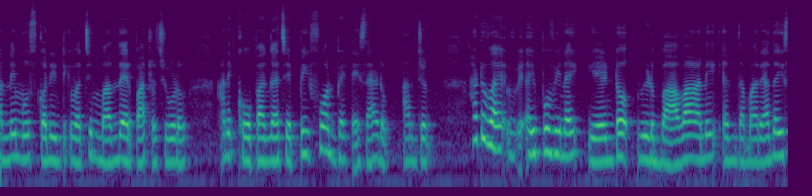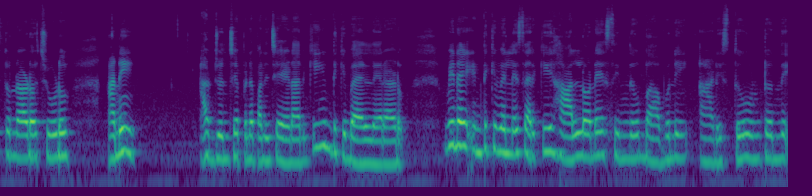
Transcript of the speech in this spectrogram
అన్నీ మూసుకొని ఇంటికి వచ్చి మంద ఏర్పాట్లు చూడు అని కోపంగా చెప్పి ఫోన్ పెట్టేశాడు అర్జున్. అటు వైపు వినయ్ ఏంటో వీడు బావా అని ఎంత మర్యాద ఇస్తున్నాడో చూడు అని అర్జున్ చెప్పిన పని చేయడానికి ఇంటికి బయలుదేరాడు. వినయ్ ఇంటికి వెళ్ళేసరికి హాల్లోనే సింధు బాబుని ఆడిస్తూ ఉంటుంది.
